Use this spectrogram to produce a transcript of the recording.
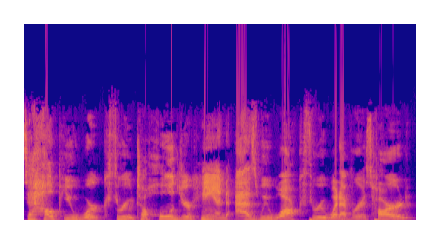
to help you work through, to hold your hand as we walk through whatever is hard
